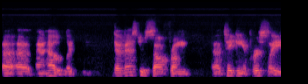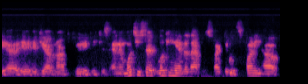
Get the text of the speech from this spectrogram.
uh, an out. Like divest yourself from uh, taking it personally uh, if you have an opportunity. Because and then once you start looking at it that perspective, it's funny how,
